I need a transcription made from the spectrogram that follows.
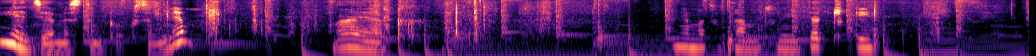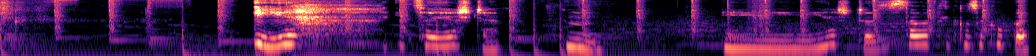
I jedziemy z tym koksem, nie? A jak? Nie ma tu tam tu niteczki. I, i co jeszcze? Hmm. I jeszcze zostały tylko zakupy.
